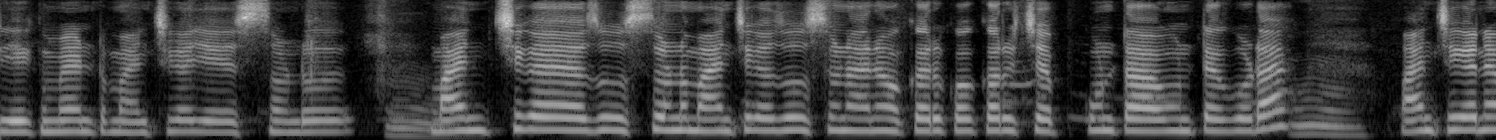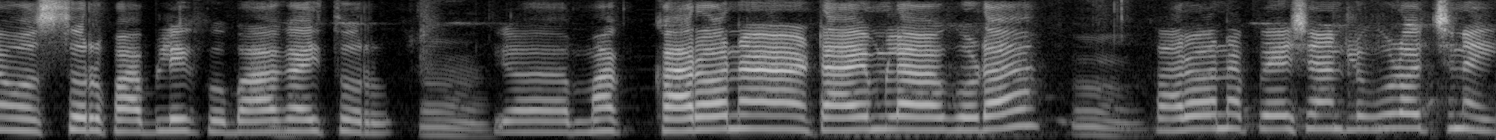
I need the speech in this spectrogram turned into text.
ట్రీట్మెంట్ మంచిగా చేస్తుండు మంచిగా చూస్తుండు మంచిగా చూస్తుండు అని ఒకరికొకరు చెప్పుకుంటా ఉంటే కూడా మంచిగానే వస్తుర్రు పబ్లిక్ బాగా. ఇక మాకు కరోనా టైంలో కూడా. కరోనా పేషెంట్లు కూడా వచ్చినాయి.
